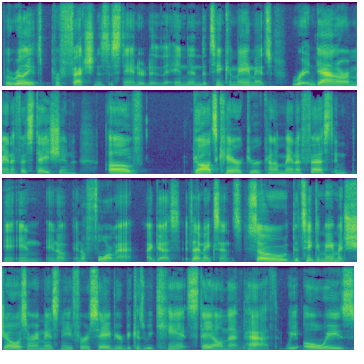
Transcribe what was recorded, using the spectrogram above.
but really it's perfection is the standard and, the, and then the ten commandments written down are a manifestation of God's character kind of manifest in in in a in a format, I guess, if that makes sense. So the Ten Commandments show us our immense need for a Savior because we can't stay on that path. We always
